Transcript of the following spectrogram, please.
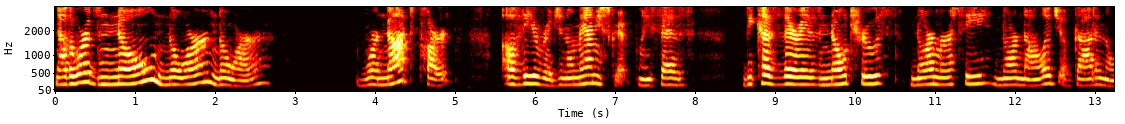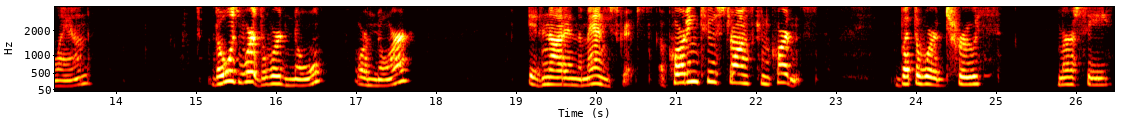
Now, the words no, nor, nor were not part of the original manuscript. When he says, because there is no truth, nor mercy, nor knowledge of God in the land, those word the word no or nor is not in the manuscripts, according to Strong's Concordance. But the word truth, mercy,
